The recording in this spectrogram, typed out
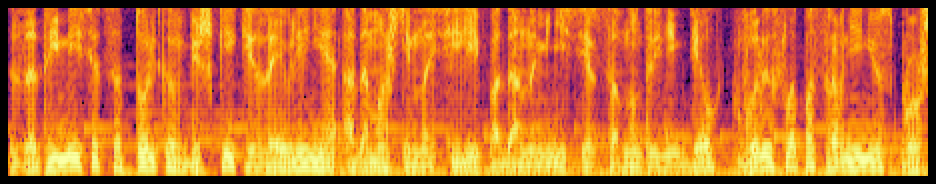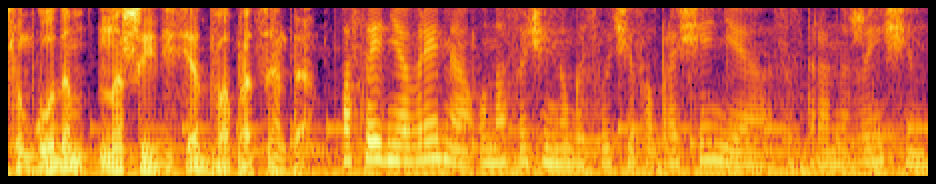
За три месяца только в Бишкеке заявление о домашнем насилии по данным Министерства внутренних дел выросло по сравнению с прошлым годом на 62%. В последнее время у нас очень много случаев обращения со стороны женщин,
